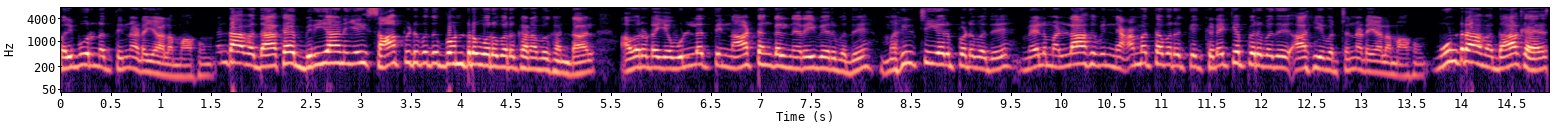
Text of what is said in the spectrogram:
பரிபூர்ணத்தின் அடையாளமாகும். இரண்டாவதாக பிரியாணியை சாப்பிடுவது போன்ற ஒருவர் கனவு கண்டால் அவருடைய உள்ளத்தின் நாட்டங்கள் நிறைவேறுவது மகிழ்ச்சி ஏற்படுவது மேலும் அல்லாஹுவின் ஞாமத்தவருக்கு கிடைக்கப்பெறுவது ஆகியவற்றின் அடையாளமாகும். மூன்றாவதாக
